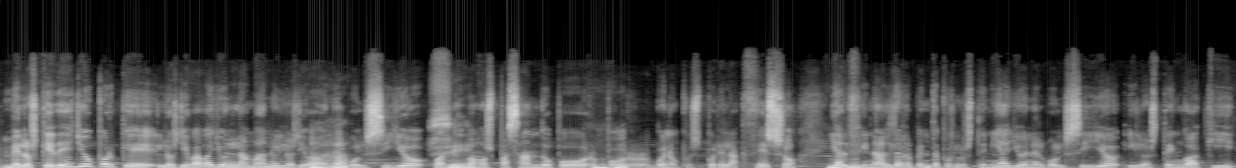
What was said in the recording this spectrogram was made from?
Me los quedé yo porque los llevaba yo en la mano y los llevaba en el bolsillo cuando íbamos pasando por, por, bueno, pues por el acceso. Y al final de repente pues los tenía yo en el bolsillo y los tengo aquí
